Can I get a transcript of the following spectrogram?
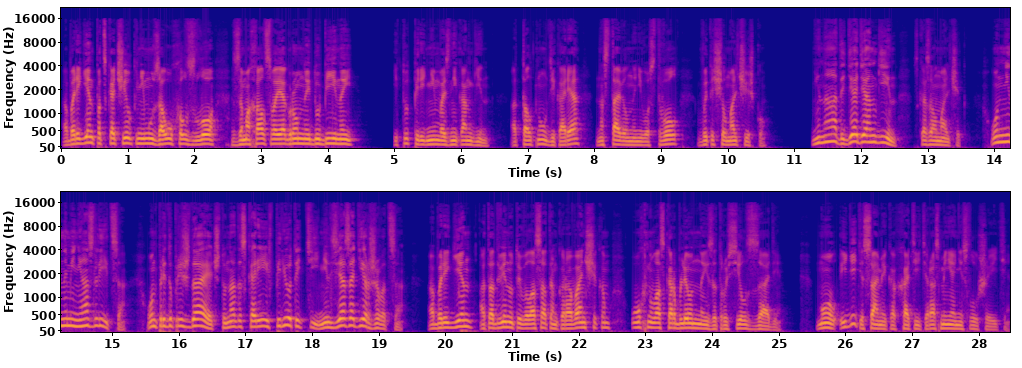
Абориген подскочил к нему, заухал зло, замахал своей огромной дубиной. И тут перед ним возник Ангин. оттолкнул дикаря, наставил на него ствол, вытащил мальчишку. «Не надо, дядя Ангин!» — сказал мальчик. «Он не на меня злится. Он предупреждает, что надо скорее вперед идти, нельзя задерживаться». Абориген, отодвинутый волосатым караванщиком, ухнул оскорбленно и затрусил сзади. Мол, идите сами как хотите, раз меня не слушаете.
